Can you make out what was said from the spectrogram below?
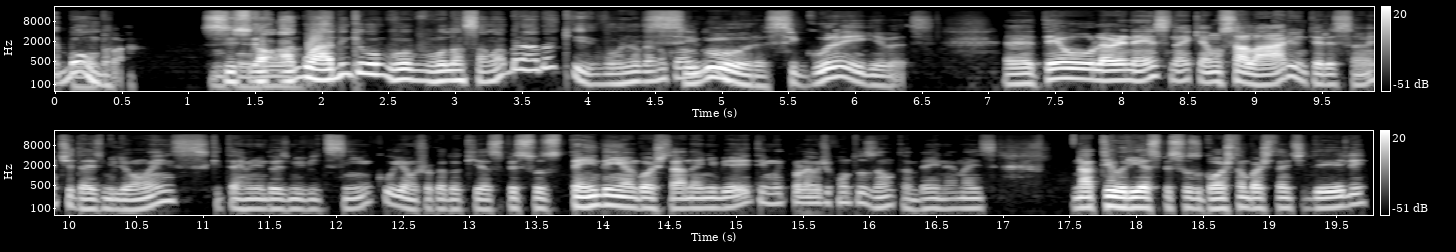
É bomba. Opa. Se, ó, aguardem que eu vou, vou, lançar uma braba aqui. Vou jogar no colo. Segura, segura aí, Gibas. É, tem o Larry Nance, né, que é um salário interessante, 10 milhões, que termina em 2025, e é um jogador que as pessoas tendem a gostar na NBA, e tem muito problema de contusão também, né, mas na teoria as pessoas gostam bastante dele,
